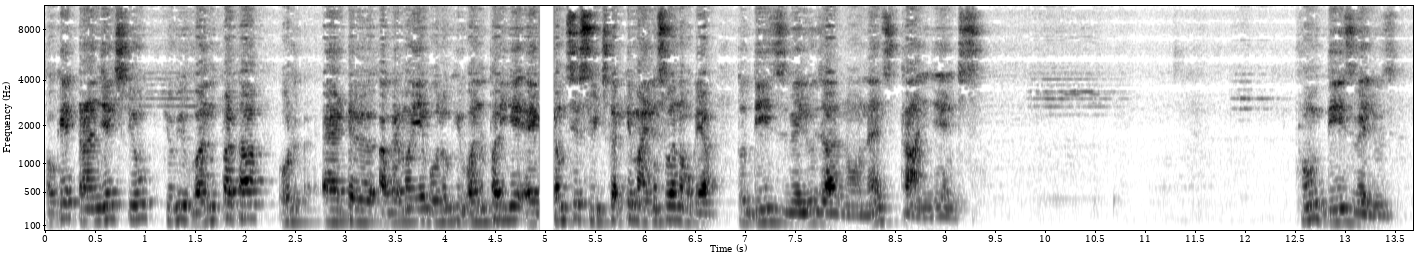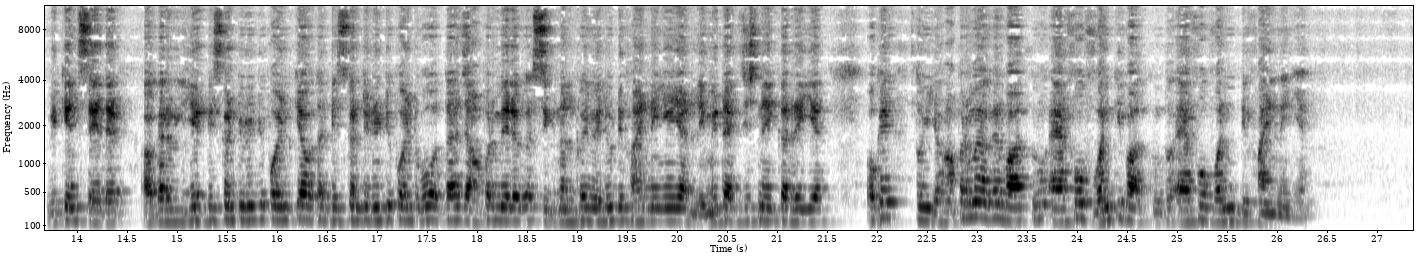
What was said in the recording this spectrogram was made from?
ओके okay, ट्रांजेंट्स क्यों? क्योंकि वन पर था और एट अगर मैं ये बोलूँ कि वन पर ये एकदम से स्विच करके माइनस वन हो गया तो these values are known as transients from these values we can say that अगर ये डिसकंटिन्यूटी पॉइंट क्या होता है? डिसकंटिन्यूटी पॉइंट वो होता है जहाँ पर मेरे अगर सिग्नल कोई वैल्यू डिफाइन नहीं है या लिमिट एग्जिस्ट नहीं कर रही है। Okay okay? तो यहाँ पर मैं अगर बात करूँ एफ़ ऑफ़ वन की बात करूँ तो एफ़ ऑफ़ वन डिफाइन नहीं है।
